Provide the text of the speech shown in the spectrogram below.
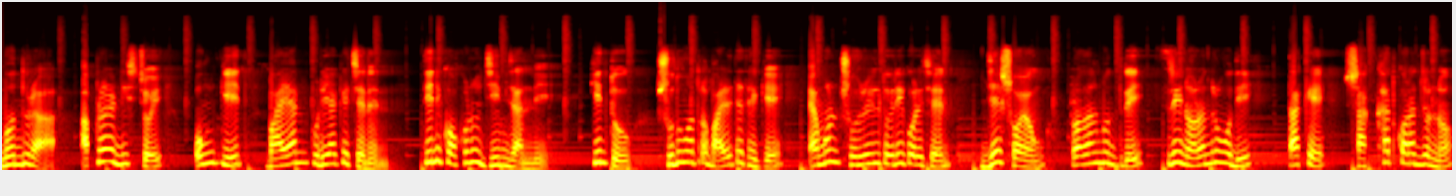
বন্ধুরা, আপনারা নিশ্চয়ই অঙ্কিত বায়ান পুরিয়াকে চেনেন। তিনি কখনো জিম যাননি। কিন্তু শুধুমাত্র বাড়িতে থেকে এমন শরীর তৈরি করেছেন যে স্বয়ং প্রধানমন্ত্রী শ্রী নরেন্দ্র মোদী তাকে সাক্ষাৎ করার জন্য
